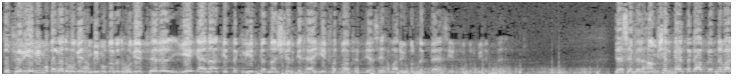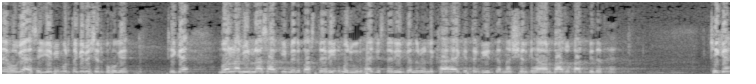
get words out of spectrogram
تو پھر یہ بھی مقلد ہو گئے، ہم بھی مقلد ہو گئے۔ پھر یہ کہنا کہ تقلید کرنا شرک ہے، یہ فتویٰ پھر جیسے ہمارے اوپر لگتا ہے، ایسے ان کے اوپر بھی لگتا ہے۔ جیسے پھر ہم شرک کا ارتکاب کرنے والے ہو گئے، ایسے یہ بھی مرتکب شرک ہو گئے۔ ٹھیک ہے؟ مولانا میر اللہ صاحب کی میرے پاس تحریر موجود ہے، جس تحریر کے اندر لکھا ہے کہ تقریر کرنا شرک ہے اور بعض اوقات بدت ہے۔ ٹھیک ہے؟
